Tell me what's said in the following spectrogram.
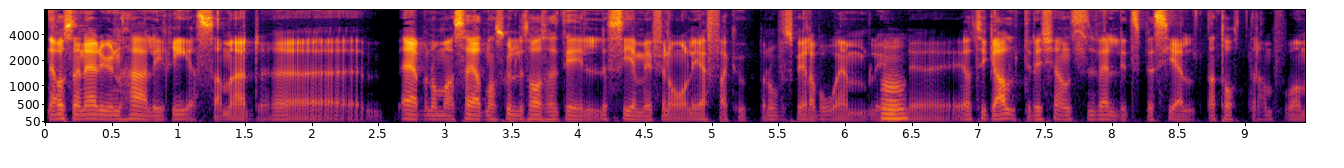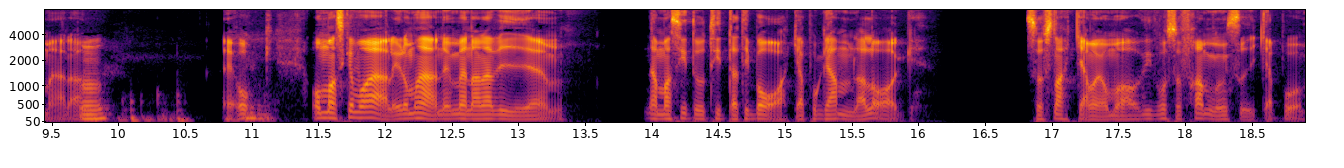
Ja, och sen är det ju en härlig resa med, eh, även om man säger att man skulle ta sig till semifinal i FA-cupen och få spela på Wembley. Mm. Det, jag tycker alltid det känns väldigt speciellt när Tottenham får vara med där. Mm. Eh, Och om man ska vara ärlig, de här, nu menar när vi, eh, när man sitter och tittar tillbaka på gamla lag, så snackar man om att vi var så framgångsrika på,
